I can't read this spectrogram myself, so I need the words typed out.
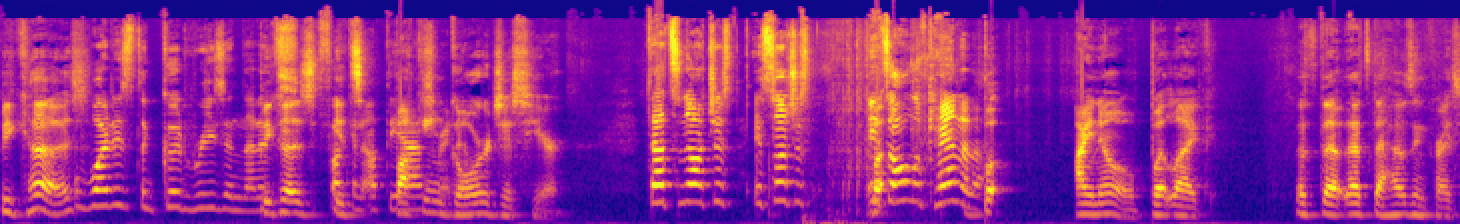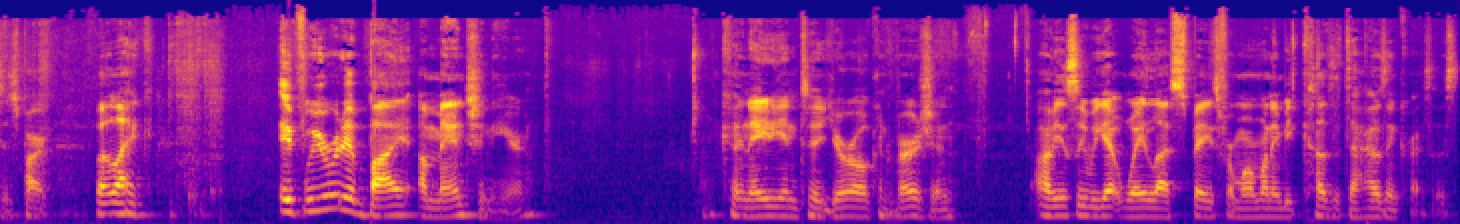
because What is the good reason that because it's fucking it's up the ass fucking right now? gorgeous here. That's not just. It's not just. It's all of Canada. But I know, but like that's the that's the housing crisis part. But like, if we were to buy a mansion here, Canadian to euro conversion, obviously we get way less space for more money because it's a housing crisis.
